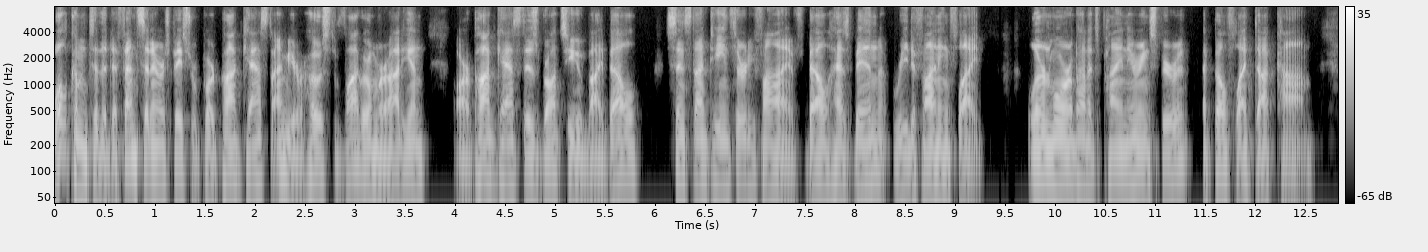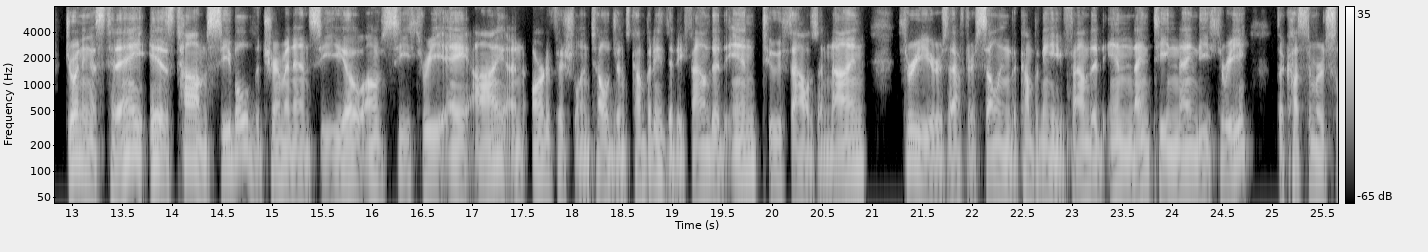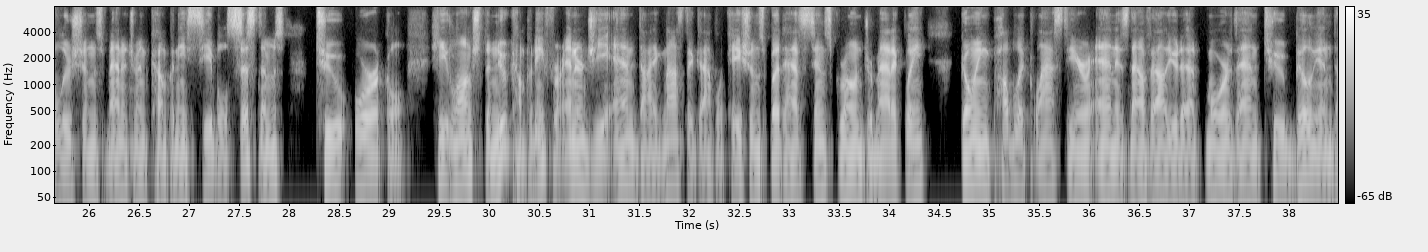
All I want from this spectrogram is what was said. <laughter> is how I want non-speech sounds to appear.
Welcome to the Defense and Aerospace Report podcast. I'm your host, Vago Muradian. Our podcast is brought to you by Bell. Since 1935, Bell has been redefining flight. Learn more about its pioneering spirit at bellflight.com. Joining us today is Tom Siebel, the chairman and CEO of C3AI, an artificial intelligence company that he founded in 2009. Three years after selling the company he founded in 1993, the customer solutions management company Siebel Systems to Oracle. He launched the new company for energy and diagnostic applications, but has since grown dramatically, going public last year and is now valued at more than $2 billion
